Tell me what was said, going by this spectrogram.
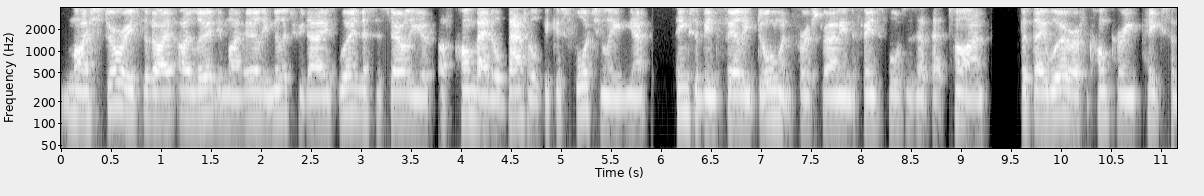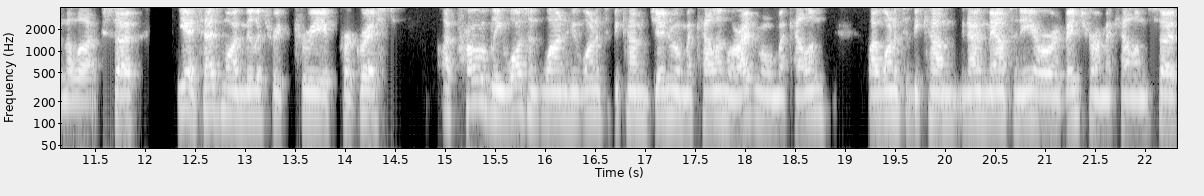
my stories that I, I, learned in my early military days weren't necessarily of, of, combat or battle, because fortunately, you know, things have been fairly dormant for Australian Defence Forces at that time, but they were of conquering peaks and the like. So yes, as my military career progressed, I probably wasn't one who wanted to become General McCallum or Admiral McCallum. I wanted to become, you know, mountaineer or adventurer McCallum. So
